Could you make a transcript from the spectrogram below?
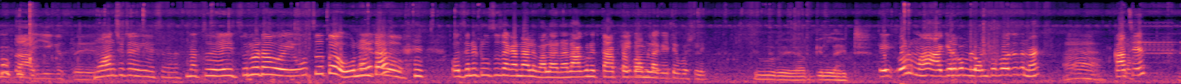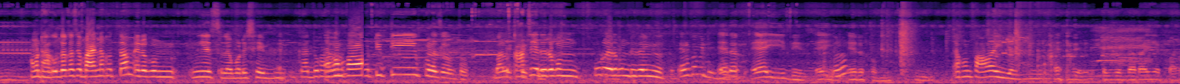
মোটা হয়ে গেছে। মন ছুটে গিয়েছে না তো এই চুলোটা ওই উঁচু তো উনুনটা। ওর জন্য একটু উঁচু জায়গা নাহলে ভালো হয় না আর আগুনের তাপটা কম লাগে এটা বসলে। আর কি লাইট এই ওর মা আগে এরকম লম্প পাওয়া যেত না? হ্যাঁ। কাছের আমার ঠাকুরদার কাছে বায়না করতাম এরকম নিয়েছিল বলে সেই কার দোকান এখন পাওয়া টিপ টিপ করে চলতো। ভালো কাছের এরকম পুরো এরকম ডিজাইনই হতো। এরকমই ডিজাইন এই দিন এই এরকম এখন পাওয়াই যায় বেড়াইয়ে পায়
